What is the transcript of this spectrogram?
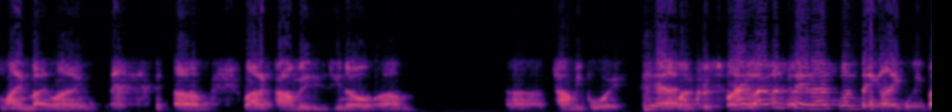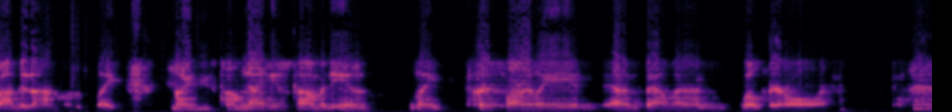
line by line. um, a lot of comedies, you know, um, uh, Tommy Boy. Yeah. A lot of Chris Farley. I, I would say that's one thing like we bonded on was like 90s comedy. '90s comedy comedies, like Chris Farley, and Adam Sandler, and Will Ferrell.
